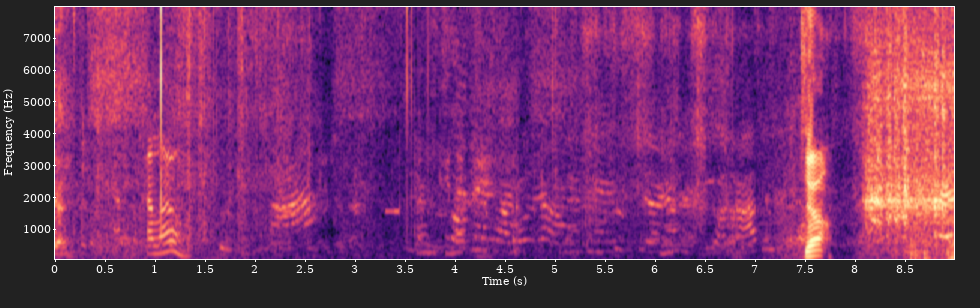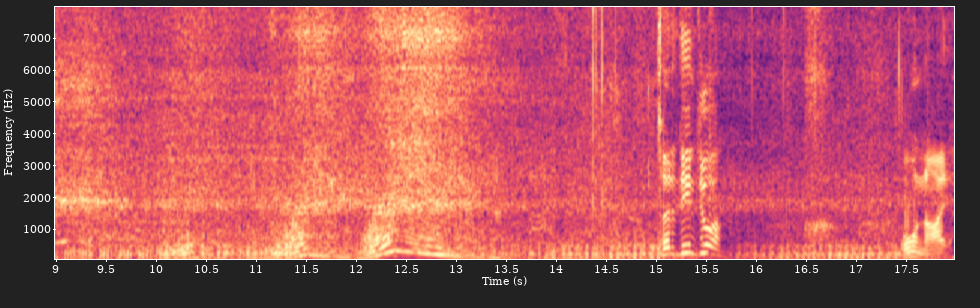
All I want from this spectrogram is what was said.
Hello. Yeah. Så er det din tur. Åh oh, nej.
